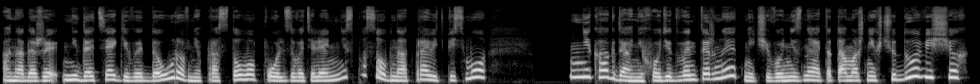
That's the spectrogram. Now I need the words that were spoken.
она даже не дотягивает до уровня простого пользователя, не способна отправить письмо Никогда не ходит в интернет, ничего не знает о тамошних чудовищах,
